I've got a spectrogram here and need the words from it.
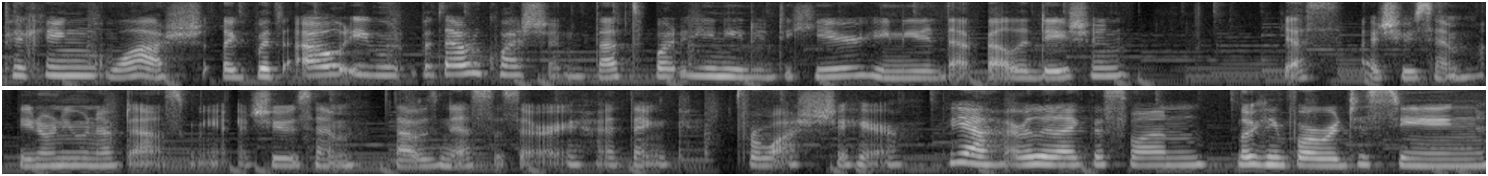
picking Wash like without even without a question. That's what he needed to hear. He needed that validation. Yes, I choose him. You don't even have to ask me. I choose him. That was necessary, I think, for Wash to hear. But yeah, I really like this one. Looking forward to seeing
